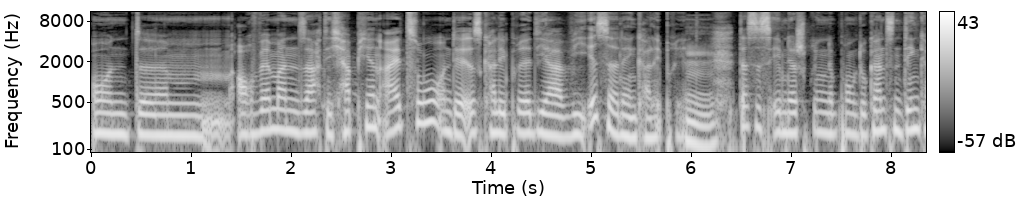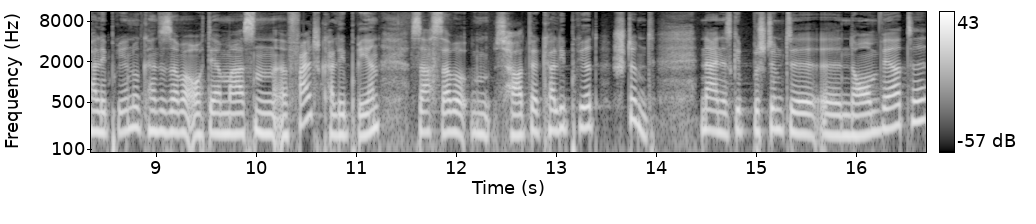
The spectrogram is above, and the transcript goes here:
Und ähm, auch wenn man sagt, ich habe hier ein ISO und der ist kalibriert, ja, wie ist er denn kalibriert? Mhm. Das ist eben der springende Punkt. Du kannst ein Ding kalibrieren, du kannst es aber auch dermaßen äh, falsch kalibrieren, sagst aber, hm, ist Hardware kalibriert, stimmt. Nein, es gibt bestimmte äh, Normwerte,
